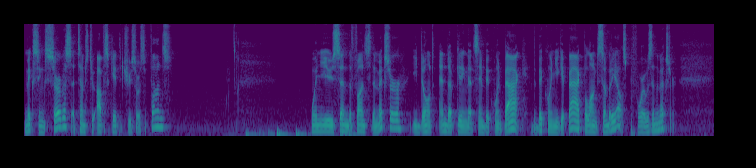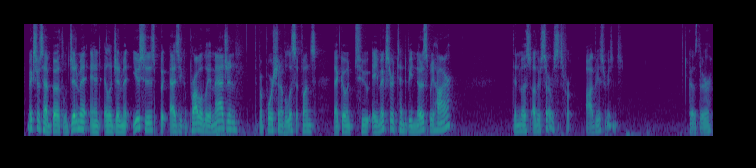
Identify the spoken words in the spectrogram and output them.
mixing service attempts to obfuscate the true source of funds. When you send the funds to the mixer, you don't end up getting that same Bitcoin back. The Bitcoin you get back belonged to somebody else before it was in the mixer. Mixers have both legitimate and illegitimate uses, but as you can probably imagine, the proportion of illicit funds that go into a mixer tend to be noticeably higher than most other services for obvious reasons because they're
